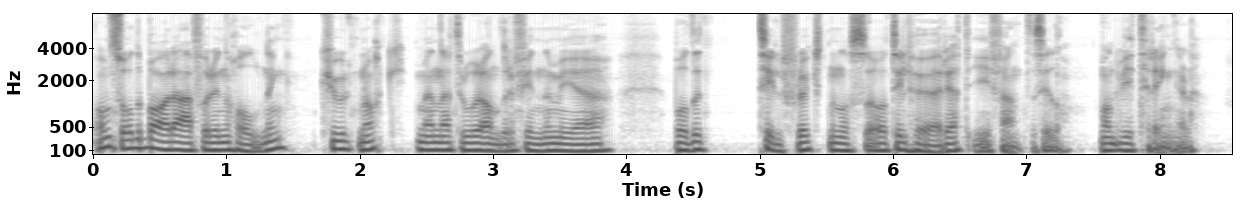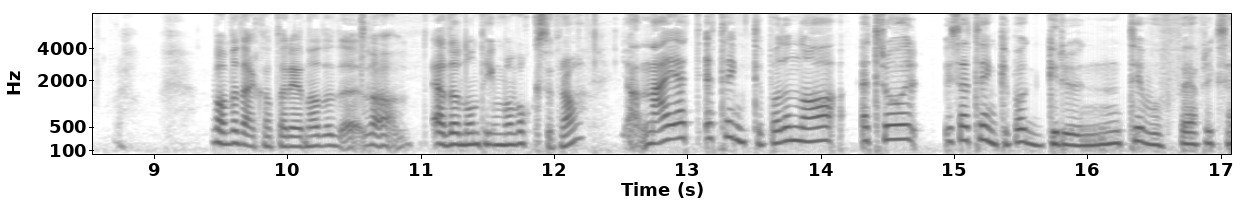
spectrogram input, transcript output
om så det bare er for underholdning, kult nok, men jeg tror andre finner mye både tilflukt, men også tilhørighet i fantasy. Da. Man, vi trenger det. Hva med deg, Katarina? Er det noen ting man vokser fra? Ja, nei, jeg, jeg, tenkte på det nå. Jeg tror, Hvis jeg tenker på grunnen til hvorfor jeg f.eks.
